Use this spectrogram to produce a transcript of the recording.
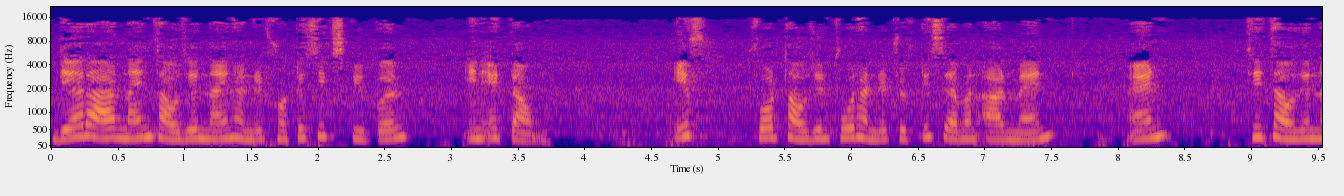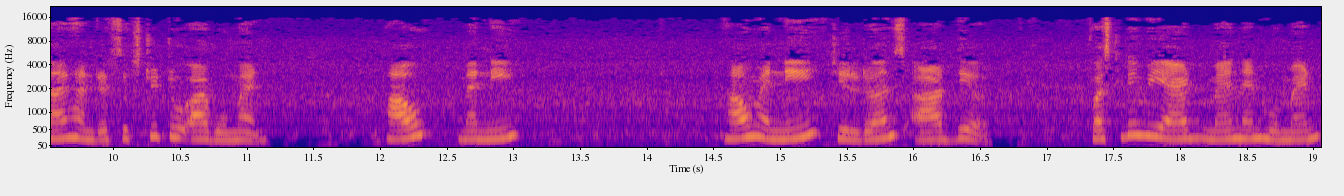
there are 9946 people in a town. If 4457 are men and 3962 are women how many how many children are there firstly we add men and women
